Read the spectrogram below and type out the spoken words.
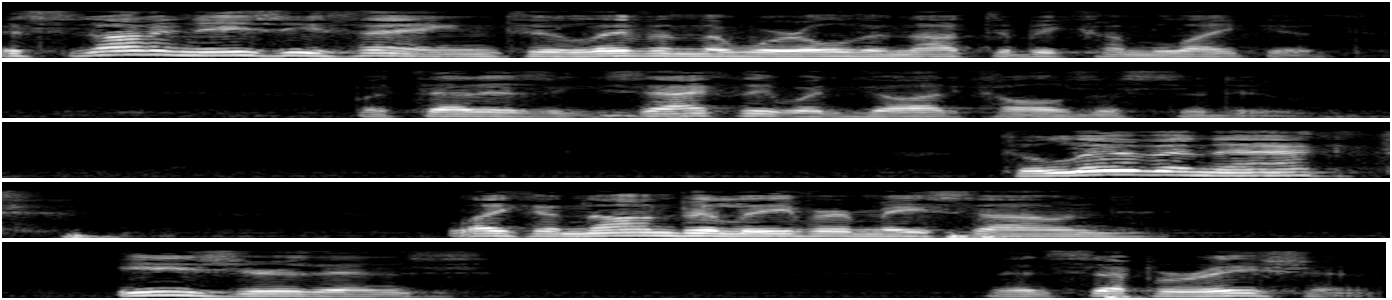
It's not an easy thing to live in the world and not to become like it. But that is exactly what God calls us to do. To live and act like a non believer may sound easier than, than separation.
